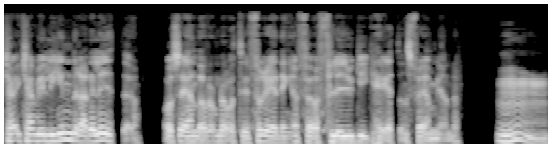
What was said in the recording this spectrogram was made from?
Kan, kan vi lindra det lite? Och så ändrar de då till Föreningen för flugighetens främjande. Mm.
